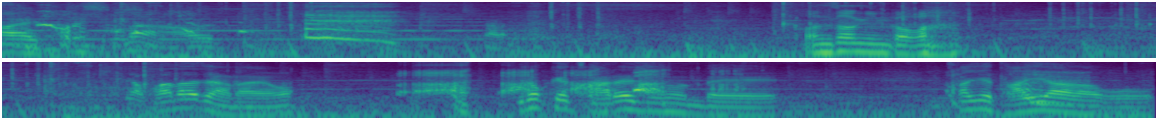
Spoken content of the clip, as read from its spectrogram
아, 영웅을 이거 아우. 건성인 거 봐. 야, 화나지 않아요? 이렇게 잘해주는데 자기 다이아라고.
